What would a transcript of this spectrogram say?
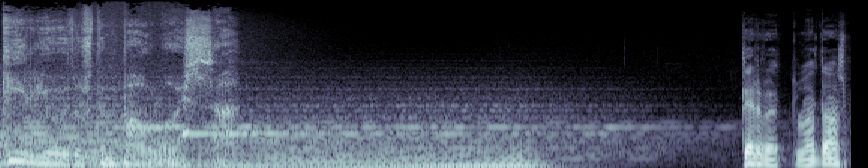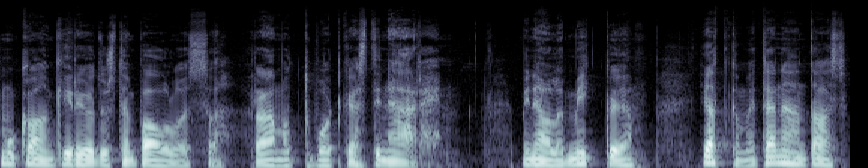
Kirjoitusten pauloissa. Tervetuloa taas mukaan Kirjoitusten pauloissa Raamattu-podcastin ääreen. Minä olen Mikko ja jatkamme tänään taas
